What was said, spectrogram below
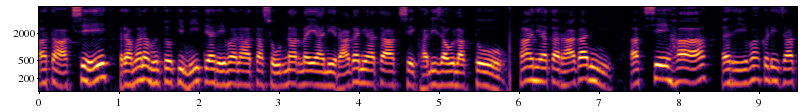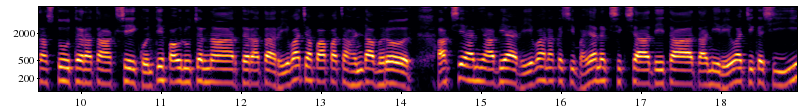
आता अक्षय रमाला म्हणतो की मी त्या रेवाला आता सोडणार नाही आणि रागाने आता अक्षय खाली जाऊ लागतो. आणि आता रागाने अक्षय अक्षय हा रेवाकडे जात असतो. तर आता अक्षय कोणते पाऊल उचलणार? तर आता रेवाच्या पापाचा हंडा भरत अक्षय आणि आभ्या रेवाला कशी भयानक शिक्षा देतात आणि रेवाची कशी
